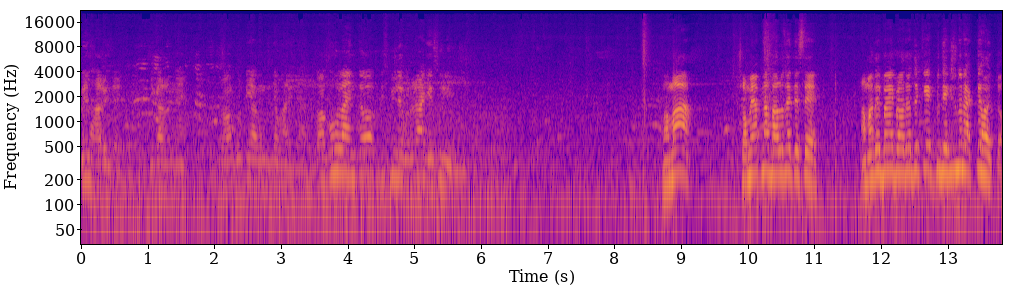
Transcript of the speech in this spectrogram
বেল হার হয়ে যায়। যে কারণে তোমাকে আগুন দিতে পারি না। তোমাকে হলাইন তো বিসমিল্লা করে আগে চলি মামা সময় আপনার ভালো যাইতেছে। আমাদের ভাই ব্রাদারদেরকে একটু দেখে শুনে রাখতে হয় তো।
